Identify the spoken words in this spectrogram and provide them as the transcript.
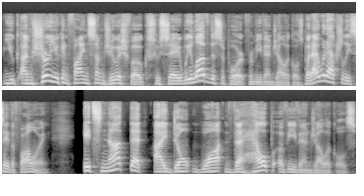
you, I'm sure you can find some Jewish folks who say we love the support from evangelicals, but I would actually say the following: it's not that I don't want the help of evangelicals.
